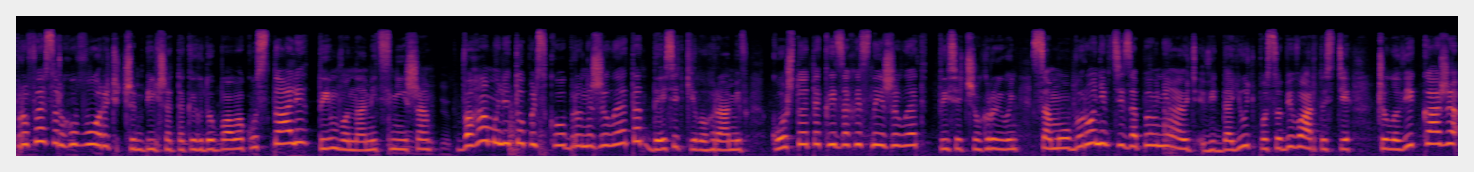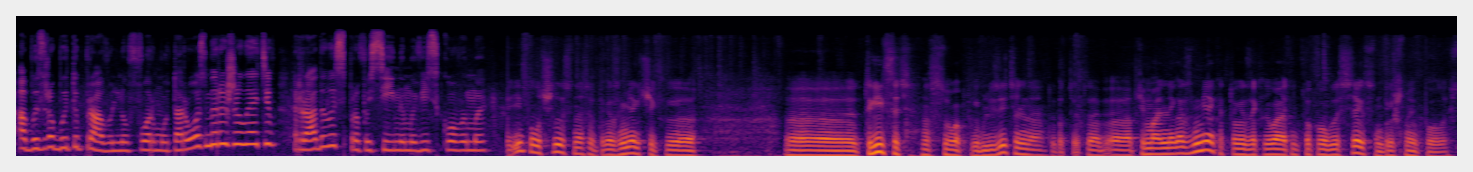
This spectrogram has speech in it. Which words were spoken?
Професор говорить, чим більше таких добавок у сталі, тим вона міцніша. Вага мелітопольського бронежилета 10 кілограмів. Коштує такий захисний жилет – тисячу гривень. Самооборонівці запевняють, віддають по собі вартості. Чоловік каже, аби зробити правильну форму та розміри жилетів, радились з професійними військовими. И получился у нас вот размерчик э, э, 30 на 40 приблизительно. Вот это э, оптимальный размер, который закрывает не только область сердца, но и брюшную полость.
